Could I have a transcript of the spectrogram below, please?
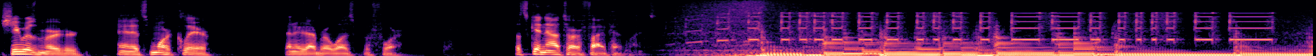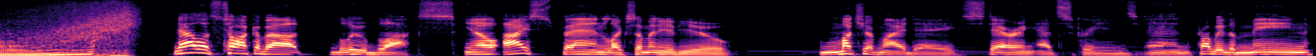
She was murdered and it's more clear than it ever was before. Let's get now to our five headlines. Now let's talk about BLUblox. You know, I spend, like so many of you, much of my day staring at screens, and probably the main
